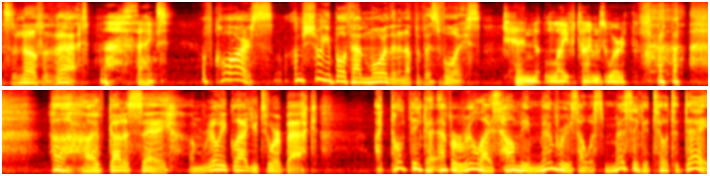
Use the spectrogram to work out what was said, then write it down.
That's enough of that. Thanks. Of course. I'm sure you both have more than enough of his voice. Ten lifetimes worth. I've got to say, I'm really glad you two are back. I don't think I ever realized how many memories I was missing until today.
